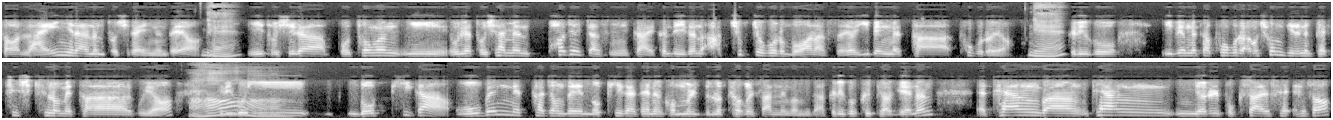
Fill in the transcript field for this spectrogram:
더 라인이라는 도시가 있는데요. 예. 이 도시가 보통은 이 우리가 도시하면 퍼져 있지 않습니까? 근데 이건 압축적으로 모아놨어요. 200m 폭으로요. 예. 그리고 200m 폭으로 하고 총 길이는 170km고요. 아. 그리고 이 높이가 500m 정도의 높이가 되는 건물들로 벽을 쌓는 겁니다. 그리고 그 벽에는 태양광, 태양열을 복사해서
